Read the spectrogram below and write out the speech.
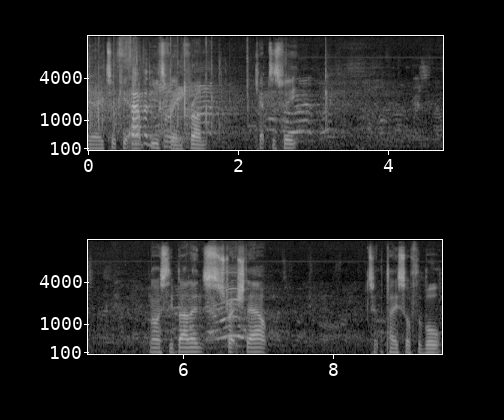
Yeah, he took it out Seven beautifully in front. Kept his feet nicely balanced, stretched out. Took the pace off the ball.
